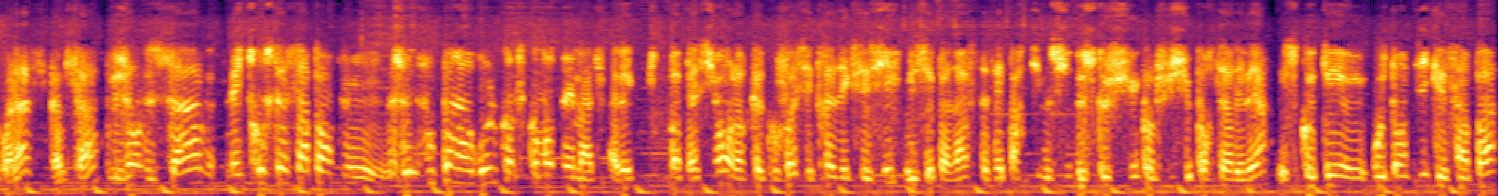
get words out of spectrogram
voilà, c'est comme ça. Les gens le savent, mais ils trouvent ça sympa. Je ne joue pas un rôle quand je commente mes matchs avec toute ma passion. Alors quelquefois c'est très excessif, mais c'est pas grave, ça fait partie aussi de ce que je suis quand je suis supporter des Verts. Et ce côté euh, authentique et sympa,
